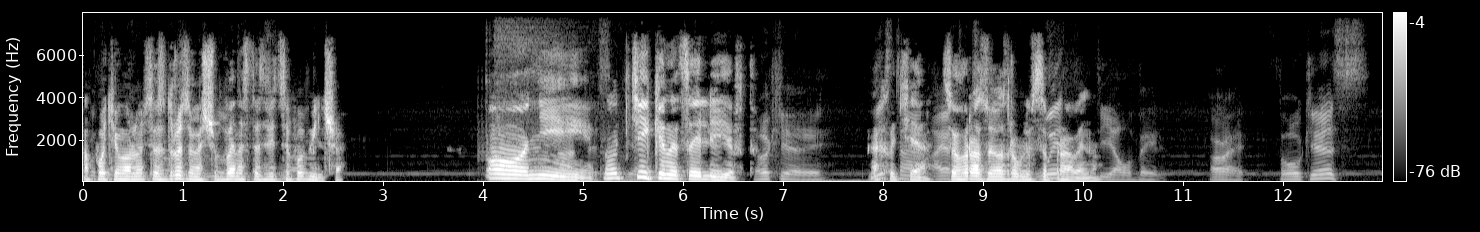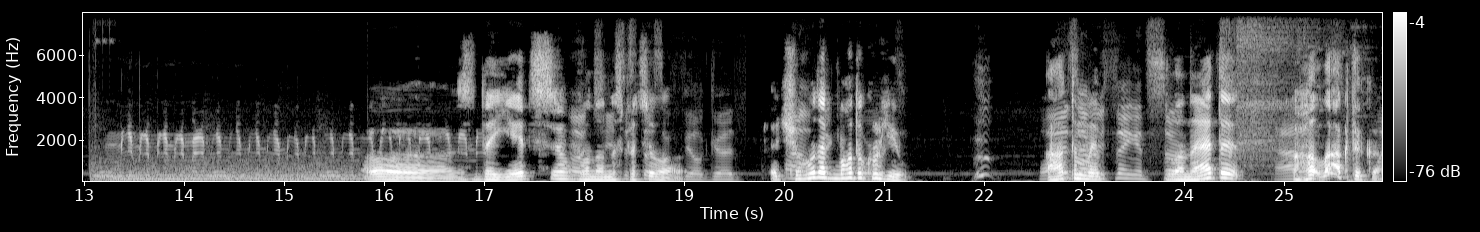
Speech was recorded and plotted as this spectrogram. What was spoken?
а потім вернуся з друзями, щоб винести звідси побільше. О, ні. Ну тільки не цей ліфт. А хоча, цього разу я зроблю все правильно. О, здається, воно не спрацювало. Е, Чого так багато кругів? Атоми, Планети, галактика.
